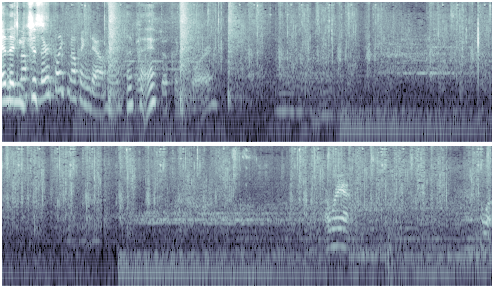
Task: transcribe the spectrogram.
And then you no- just There's like nothing down here. Okay. It's just exploring. A rat. Hello.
